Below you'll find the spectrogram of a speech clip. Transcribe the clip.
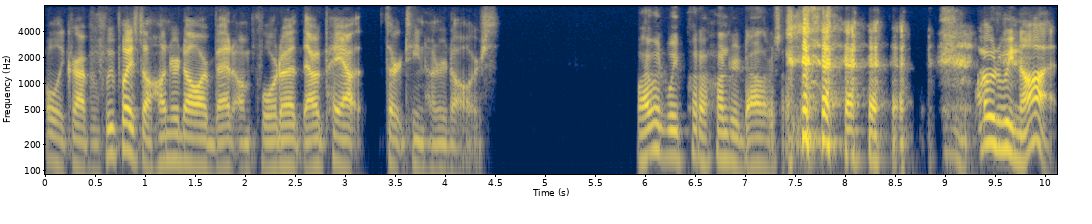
holy crap, if we placed a hundred dollar bet on Florida, that would pay out thirteen hundred dollars. Why would we put a hundred dollars on that? Why would we not?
